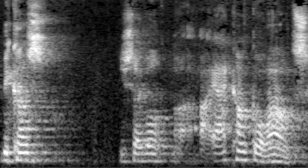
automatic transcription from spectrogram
Because you say, well, I, I can't go out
